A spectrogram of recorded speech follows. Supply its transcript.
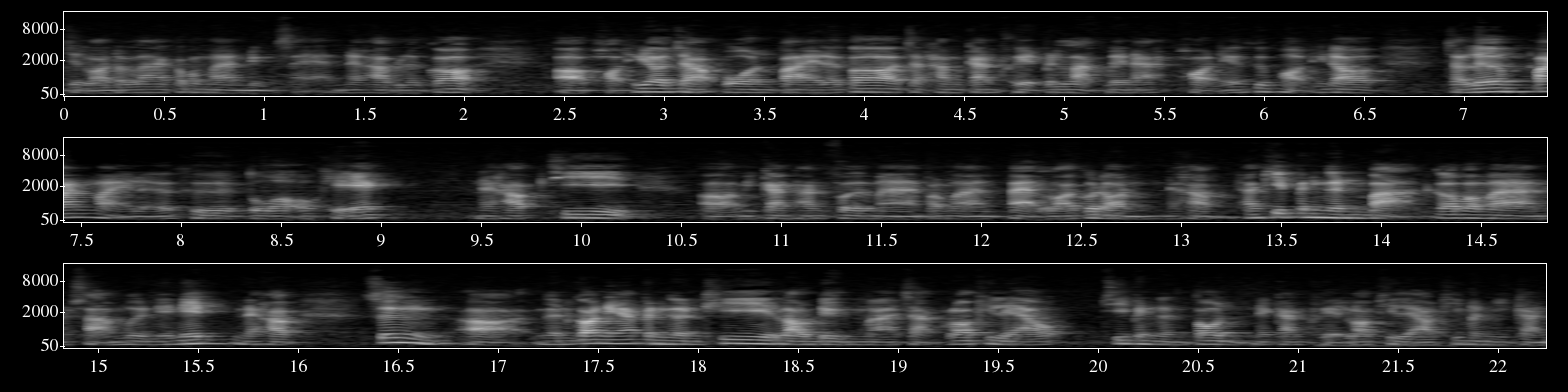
2,700 ดอลลาร์ก็ประมาณ 1 0 0 0 0แสนนะครับ แล้วก็อพอร์ตที่เราจะโอนไปแล้วก็จะทำการเทรดเป็นหลักเลยนะ พอร์ตนี้ก็คือพอร์ตที่เรา จะเริ่มปั้นใหม่เลยก็คือตัว OKX นะครับที่มีการทันเฟอร์มาประมาณ 800กว่าดอลนะครับ ถ้าคิดเป็นเงินบาทก็ประมาณ 30,000 นิดๆนะครับ ซึ่งเงินก้อนนี้เป็นเงินที่เราดึงมาจากรอบที่แล้วที่เป็นเงินต้นในการเทรดรอบที่แล้วที่มันมีการ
